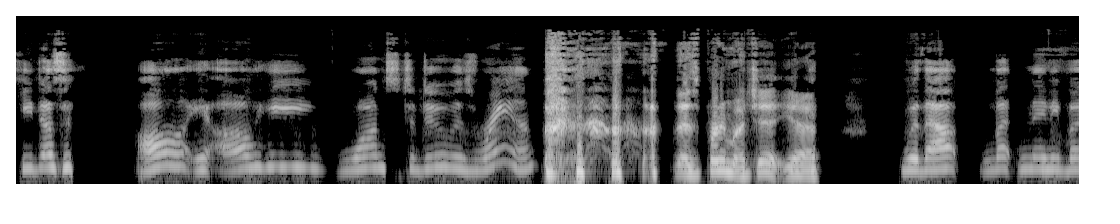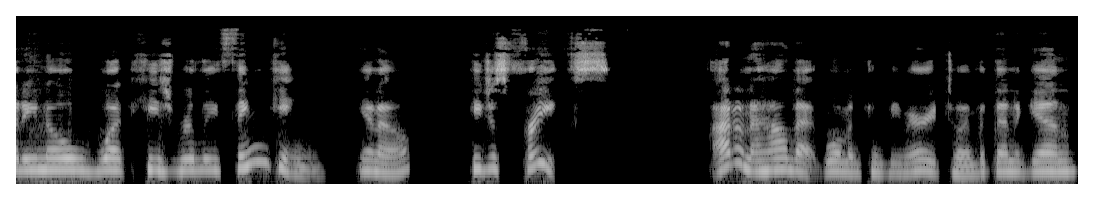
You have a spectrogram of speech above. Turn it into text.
He doesn't. All he, all he wants to do is rant That's pretty much it. Yeah. without letting anybody know what he's really thinking. You know, he just freaks. I don't know how that woman can be married to him, but then again,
